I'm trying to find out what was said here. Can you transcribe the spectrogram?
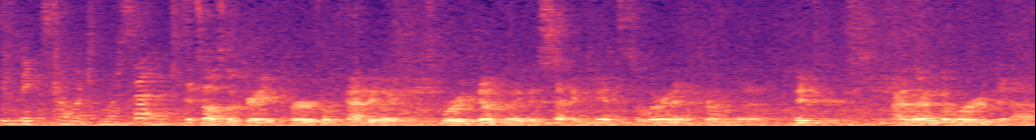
it makes so much more sense. It's also great for vocabulary. It's word jumping, a second chance to learn it from the pictures. I learned the word uh,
